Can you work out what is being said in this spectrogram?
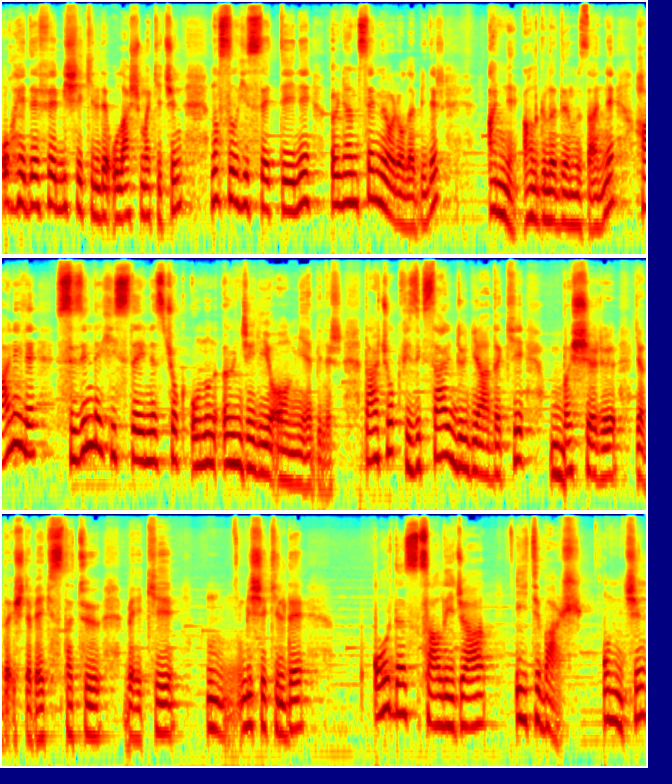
O hedefe bir şekilde ulaşmak için nasıl hissettiğini önemsemiyor olabilir anne, algıladığımız anne haliyle sizin de hisleriniz çok onun önceliği olmayabilir. Daha çok fiziksel dünyadaki başarı ya da işte belki statü, belki hmm, bir şekilde orada sağlayacağı itibar onun için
